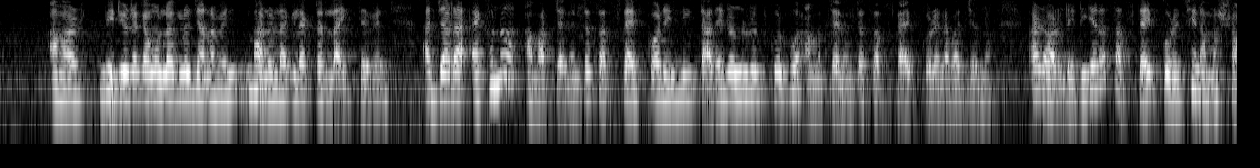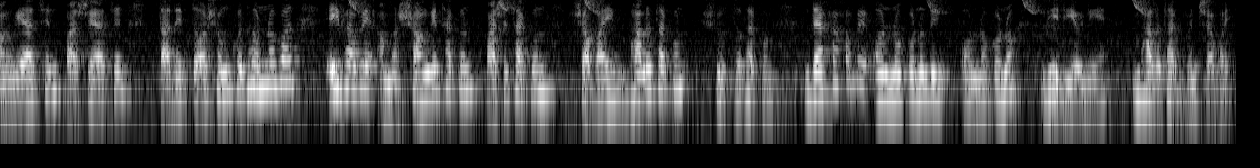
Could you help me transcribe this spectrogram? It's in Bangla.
আমার ভিডিওটা কেমন লাগল জানাবেন, ভালো লাগলে একটা লাইক দেবেন। আর যারা এখনও আমার চ্যানেলটা সাবস্ক্রাইব করেননি, তাদের অনুরোধ করব আমার চ্যানেলটা সাবস্ক্রাইব করে নেবার জন্য। আর অলরেডি যারা সাবস্ক্রাইব করেছেন, আমার সঙ্গে আছেন, পাশে আছেন, তাদের তো অসংখ্য ধন্যবাদ। এইভাবে আমার সঙ্গে থাকুন, পাশে থাকুন, সবাই ভালো থাকুন, সুস্থ থাকুন। দেখা হবে অন্য কোনো দিন, অন্য কোনো ভিডিও নিয়ে। ভালো থাকবেন সবাই।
